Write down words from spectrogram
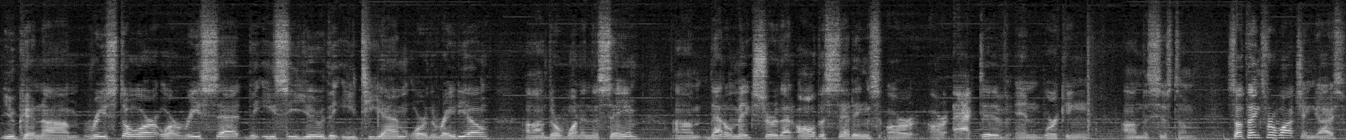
You can um, restore or reset the ECU, the ETM, or the radio. Uh, they're one and the same. Um, that'll make sure that all the settings are, are active and working on the system. So thanks for watching, guys.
